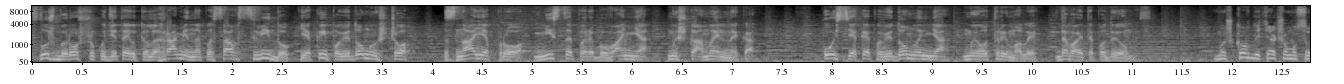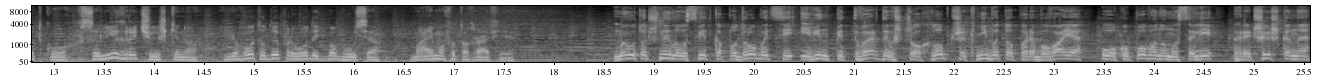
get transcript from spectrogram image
служби розшуку дітей у телеграмі написав свідок, який повідомив, що знає про місце перебування мишка Мельника. Ось яке повідомлення ми отримали. Давайте подивимось. Мишко в дитячому садку в селі Гречишкіно. Його туди приводить бабуся. Маємо фотографії. Ми уточнили у свідка подробиці, і він підтвердив, що хлопчик нібито перебуває у окупованому селі Гречишкине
